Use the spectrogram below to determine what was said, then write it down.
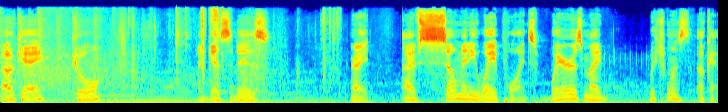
Okay, cool. I guess it is. Alright, I have so many waypoints. Where is my... Which one's... Okay.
